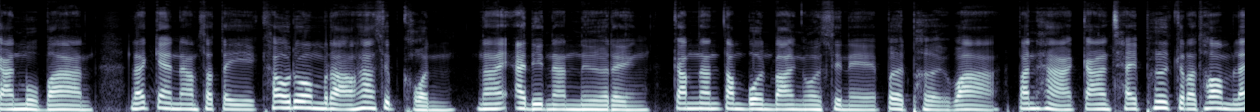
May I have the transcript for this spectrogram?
การหมู่บ้าน และแกนนำสตรีเข้าร่วมราว 50 คน นายอดินันเนือเรงกำนันตำบลบางโงซิเนเปิดเผยว่า ปัญหาการใช้พืชกระท่อมและ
